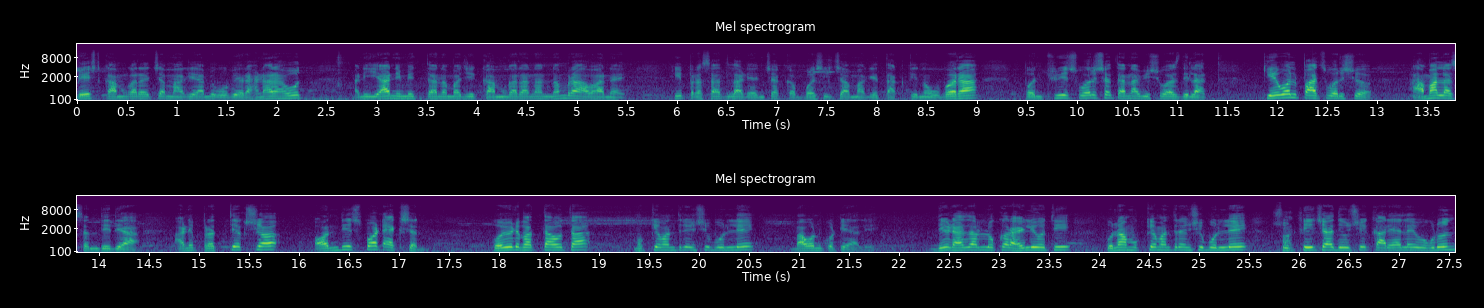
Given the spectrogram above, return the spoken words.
बेस्ट कामगाराच्या मागे आम्ही उभे राहणार आहोत. आणि या निमित्तानं माझी कामगारांना नम्र आव्हान आहे की प्रसाद लाड यांच्या कब्बशीच्या मागे ताकदीनं उभं राहा. पंचवीस वर्ष त्यांना विश्वास दिलात. केवळ पाच वर्ष आम्हाला संधी द्या. आणि प्रत्यक्ष on the spot action Covid भत्ता होता. मुख्यमंत्र्यांशी बोलले. बावन्न कोटी आले. दीड हजार लोक राहिली होती. पुन्हा मुख्यमंत्र्यांशी बोलले. सुट्टीच्या दिवशी कार्यालय उघडून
